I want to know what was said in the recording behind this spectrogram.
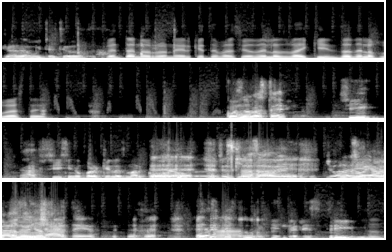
¿Qué onda, muchachos? Cuéntanos, Roner, ¿qué te pareció de los Vikings? ¿Dónde lo jugaste? ¿Cuándo lo- ¿Jugaste? Sí. Ah, pues sí, si no, ¿para qué les marco? es quién sabe. Yo les voy a hablar de. Uncharted. Es que Ah. estuve viendo el stream.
